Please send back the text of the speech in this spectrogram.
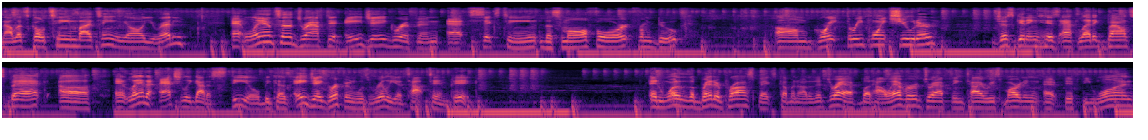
Now let's go team by team, y'all. You ready? Atlanta drafted AJ Griffin at 16, the small forward from Duke. Um, great three point shooter, just getting his athletic bounce back. Uh, Atlanta actually got a steal because AJ Griffin was really a top 10 pick. And one of the better prospects coming out of the draft. But however, drafting Tyrese Martin at 51,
